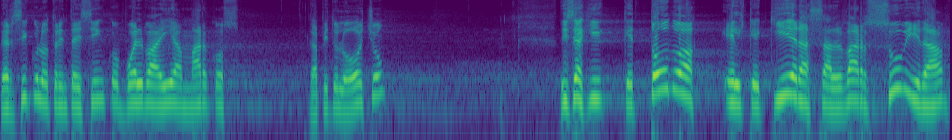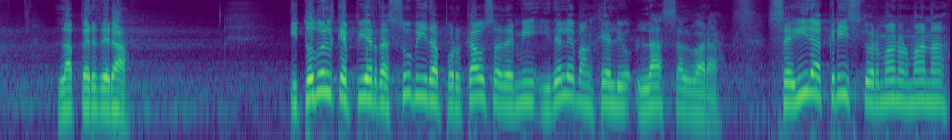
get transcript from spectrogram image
Versículo 35, vuelva ahí a Marcos capítulo 8. Dice aquí que todo el que quiera salvar su vida, la perderá. Y todo el que pierda su vida por causa de mí y del Evangelio, la salvará. Seguir a Cristo, hermano, hermana,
